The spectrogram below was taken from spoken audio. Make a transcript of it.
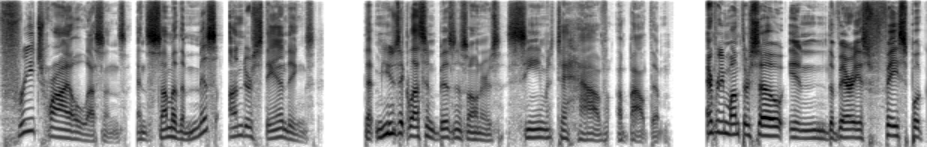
free trial lessons and some of the misunderstandings that music lesson business owners seem to have about them. Every month or so, in the various Facebook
